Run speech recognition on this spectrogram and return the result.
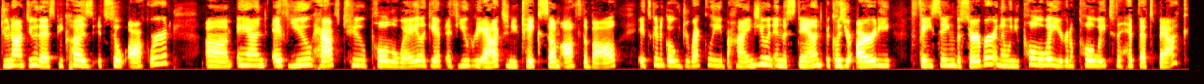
Do not do this because it's so awkward. Um, and if you have to pull away, like if, if you react and you take some off the ball, it's going to go directly behind you and in the stand because you're already facing the server. And then when you pull away, you're going to pull away to the hip that's back.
